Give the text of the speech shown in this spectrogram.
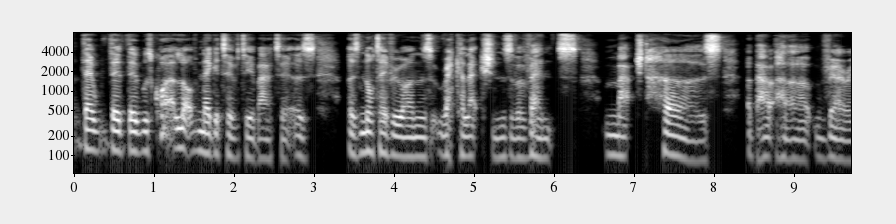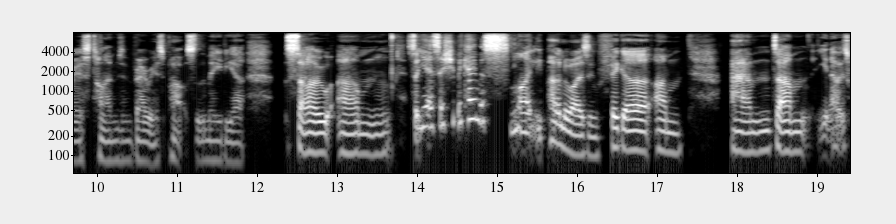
there, there, there was quite a lot of negativity about it, as as not everyone's recollections of events matched hers about her various times in various parts of the media. So, um, so yeah, so she became a slightly polarizing figure. Um, and um, you know, it's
